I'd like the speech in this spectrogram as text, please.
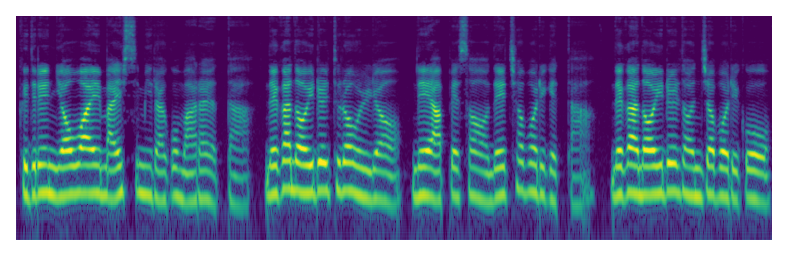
그들은 여호와의 말씀이라고 말하였다. 내가 너희를 들어올려 내 앞에서 내쳐버리겠다. 내가 너희를 던져버리고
